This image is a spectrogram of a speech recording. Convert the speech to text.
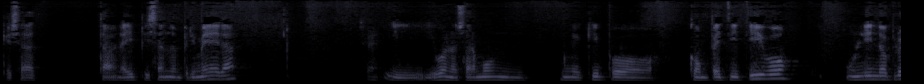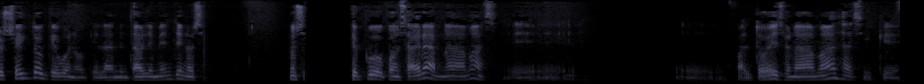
que ya estaban ahí pisando en primera. Y, bueno, se armó un, equipo competitivo, un lindo proyecto que bueno, que lamentablemente no se, no se pudo consagrar nada más. Eh, eh, faltó eso nada más, así que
